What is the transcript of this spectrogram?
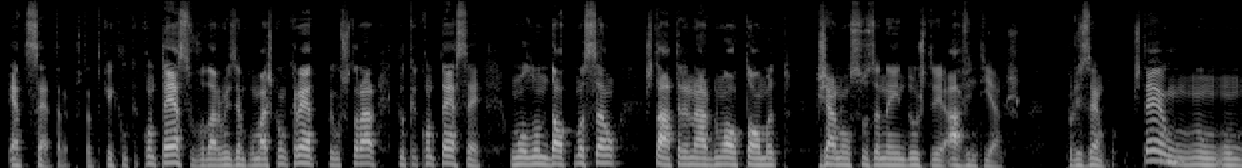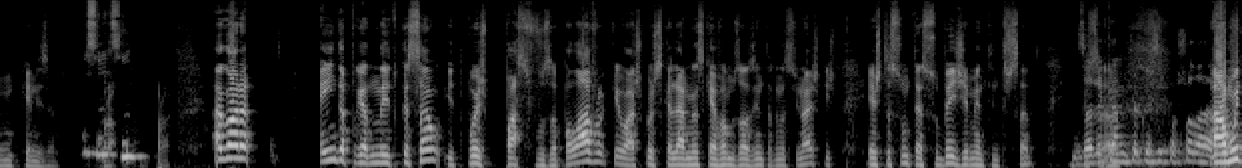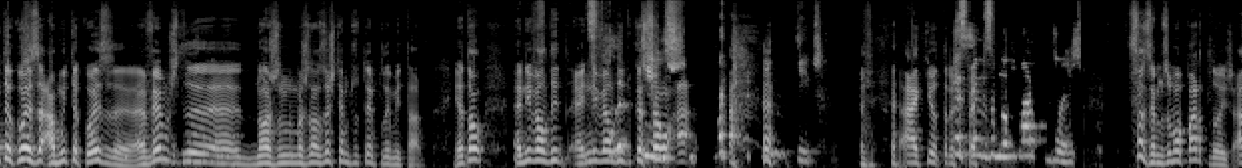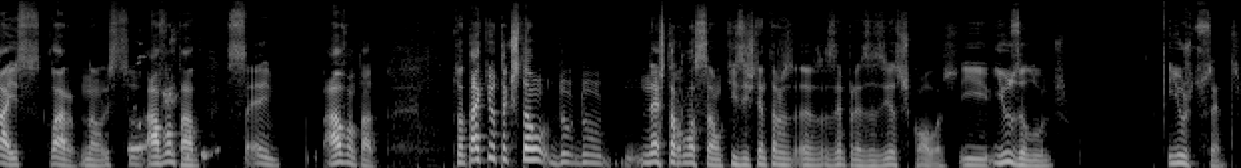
etc. Portanto, que aquilo que acontece, vou dar um exemplo mais concreto para ilustrar, aquilo que acontece é um aluno de automação está a treinar num autómato que já não se usa na indústria há 20 anos. Por exemplo, isto é um, um, um pequeno exemplo. Sim, pronto, sim. Pronto. Agora, ainda pegando na educação, e depois passo-vos a palavra, que eu acho que hoje se calhar nem sequer vamos aos internacionais, que isto, este assunto é subejamente interessante. Mas olha que há muita coisa para falar. Há muita coisa, há muita coisa. Havemos de, nós, mas nós hoje temos o tempo limitado. Então, a nível de, a nível de educação... Há, há aqui outras... Fazemos uma parte 2. Fazemos uma parte 2. Ah, isso, claro. Não, isso à vontade. É, à vontade. Portanto, há aqui outra questão do, do, nesta relação que existe entre as, as empresas e as escolas e, e, os alunos e os docentes,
